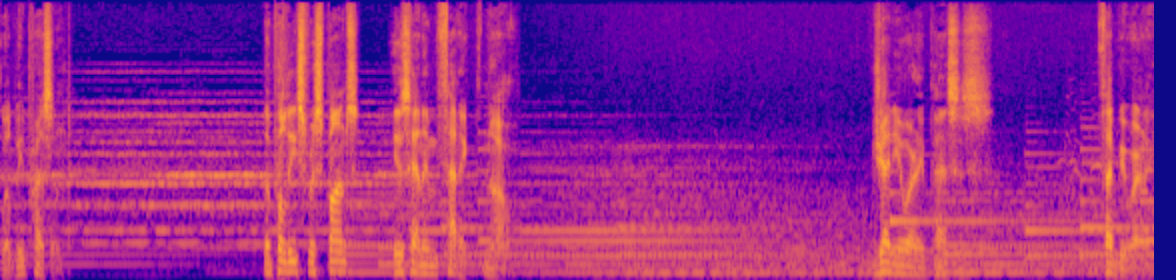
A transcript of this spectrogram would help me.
will be present. The police response is an emphatic no. January passes. February,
